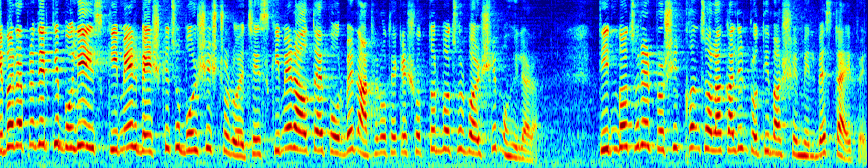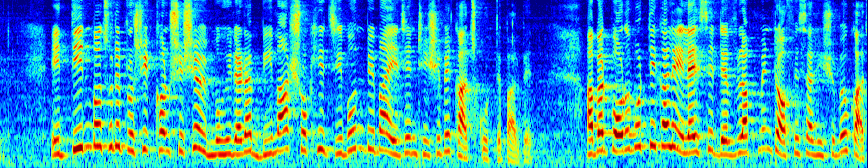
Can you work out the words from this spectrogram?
এবার আপনাদেরকে বলি, এই স্কিমের বেশ কিছু বৈশিষ্ট্য রয়েছে। স্কিমের আওতায় পড়বেন আঠারো থেকে সত্তর বছর বয়সী মহিলারা। তিন বছরের প্রশিক্ষণ চলাকালীন প্রতি মাসে মিলবে স্টাইপেন্ড এই তিন বছরের প্রশিক্ষণ শেষে ওই মহিলারা বিমা, সখী জীবন বিমা এজেন্ট হিসেবে কাজ করতে পারবেন। আবার পরবর্তীকালে এলআইসি ডেভেলপমেন্ট অফিসার হিসেবেও কাজ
